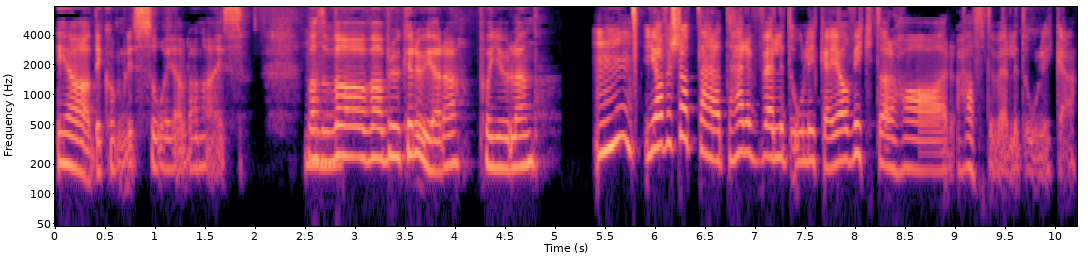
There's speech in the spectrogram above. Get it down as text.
Ja det kommer bli så jävla nice. Vad, vad, vad brukar du göra på julen? Mm, jag har förstått det här att det här är väldigt olika. Jag och Viktor har haft det väldigt olika.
